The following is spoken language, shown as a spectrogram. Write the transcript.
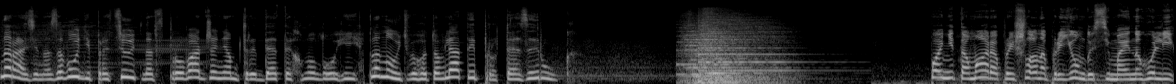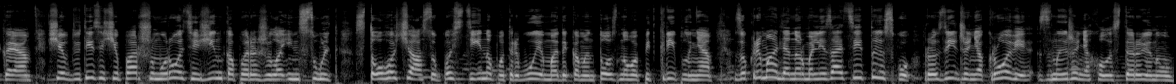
Наразі на заводі працюють над впровадженням 3D-технологій. Планують виготовляти протези рук. Пані Тамара прийшла на прийом до сімейного лікаря. Ще в 2001 році жінка пережила інсульт. З того часу постійно потребує медикаментозного підкріплення, зокрема для нормалізації тиску, розрідження крові, зниження холестерину.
